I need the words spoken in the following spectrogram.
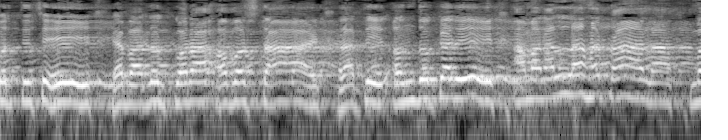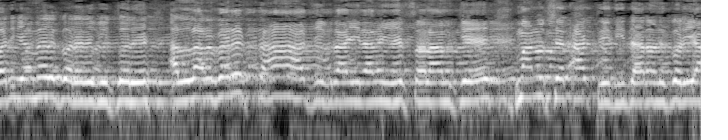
করতেছে। এবাদত করা অবস্থায় রাতের অন্ধকারে আমার আল্লাহ তাআলা মারিয়ামের ঘরের ভিতরে আল্লাহর ফেরেশতা জিবরাইল আলাইহিস সালামকে মানুষের আকৃতি ধারণ করিয়া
